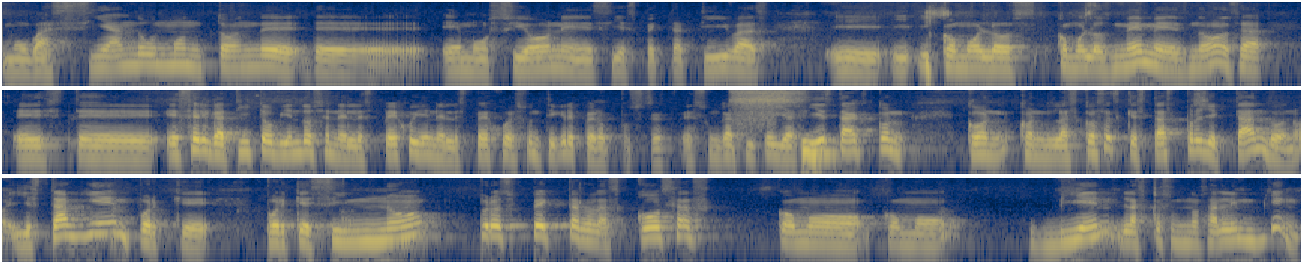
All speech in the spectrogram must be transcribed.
como vaciando un montón de, emociones y expectativas y, como, los, como los memes, ¿no? O sea, este, es el gatito viéndose en el espejo y en el espejo es un tigre, pero pues es un gatito y así está con, con, con, las cosas que estás proyectando, ¿no? Y está bien porque, porque si no prospectas las cosas como, como bien, las cosas no salen bien,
